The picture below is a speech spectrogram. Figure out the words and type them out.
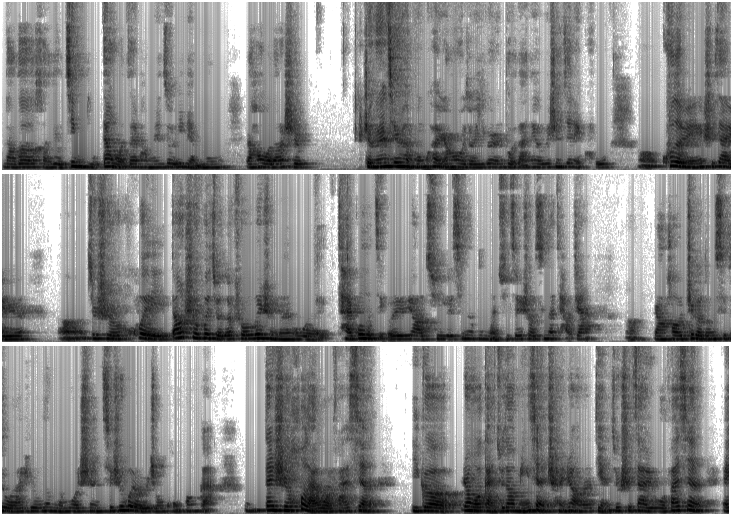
聊得很有进度。但我在旁边就一脸懵，然后我当时整个人其实很崩溃，然后我就一个人躲在那个卫生间里哭。嗯，哭的原因是在于，嗯，就是会当时会觉得说，为什么我才过了几个月要去一个新的部门去接受新的挑战？嗯，然后这个东西对我来说又那么的陌生，其实会有一种恐慌感。嗯，但是后来我发现一个让我感觉到明显成长的点，就是在于我发现，哎，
